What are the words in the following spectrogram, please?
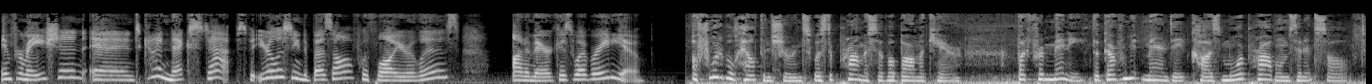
information and kind of next steps. But you're listening to Buzz Off with Lawyer Liz on America's Web Radio. Affordable health insurance was the promise of Obamacare, but for many, the government mandate caused more problems than it solved.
